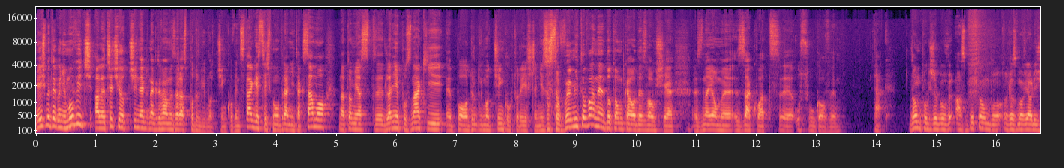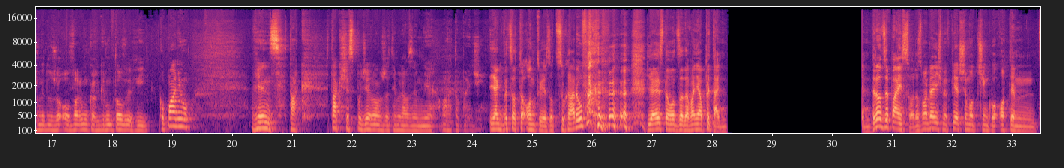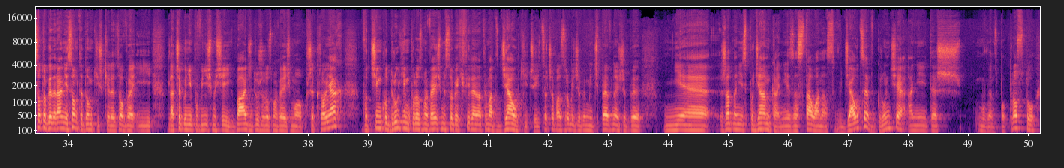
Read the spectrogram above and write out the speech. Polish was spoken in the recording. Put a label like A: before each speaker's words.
A: Mieliśmy tego nie mówić, ale trzeci odcinek nagrywamy zaraz po drugim odcinku, więc tak, jesteśmy ubrani tak samo, natomiast y, dla niepoznaki y, po drugim odcinku, który jeszcze nie został wyemitowany, do Tomka odezwał się znajomy zakład usługowy.
B: Tak. Dom pogrzebowy Azbytom, bo rozmawialiśmy dużo o warunkach gruntowych i kopaniu, więc tak, tak się spodziewam, że tym razem nie ortopedzi.
A: Jakby co, to on tu jest od sucharów, ja jestem od zadawania pytań. Drodzy Państwo, rozmawialiśmy w pierwszym odcinku o tym, co to generalnie są te domki szkieletowe i dlaczego nie powinniśmy się ich bać. Dużo rozmawialiśmy o przekrojach. W odcinku drugim porozmawialiśmy sobie chwilę na temat działki, czyli co trzeba zrobić, żeby mieć pewność, żeby nie, żadna niespodzianka nie zastała nas w działce, w gruncie, ani też, mówiąc po prostu,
